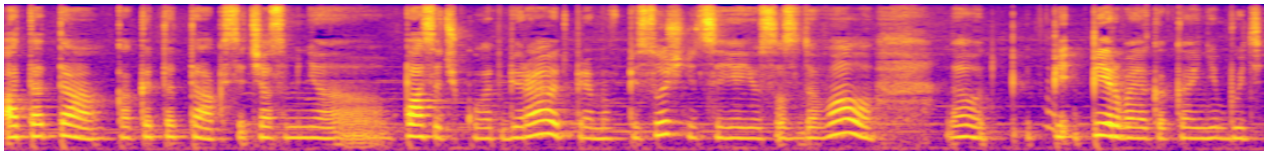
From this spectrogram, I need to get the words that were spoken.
А-та-та, как это так? Сейчас у меня пасочку отбирают прямо в песочнице, я ее создавала. Да, вот первая какая-нибудь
